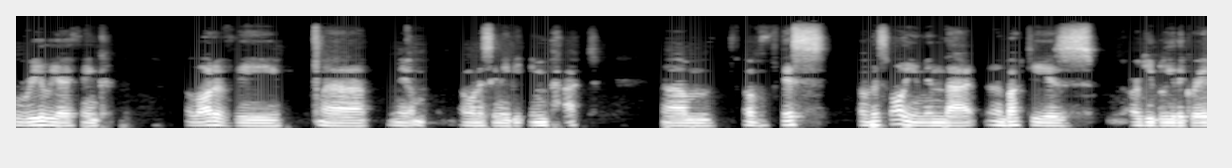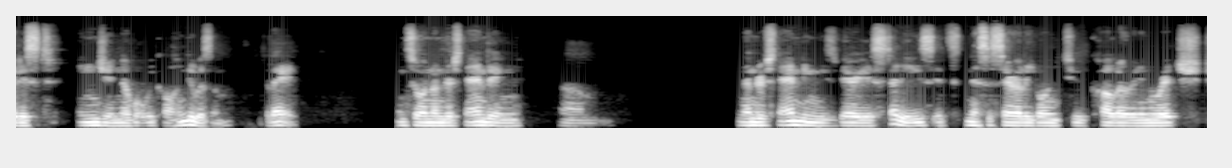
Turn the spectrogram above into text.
really, I think, a lot of the uh, know, I want to say maybe impact um, of this of this volume in that uh, bhakti is arguably the greatest engine of what we call Hinduism today. And so, in understanding, um, in understanding these various studies, it's necessarily going to color and enrich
